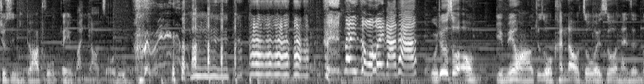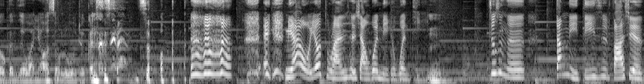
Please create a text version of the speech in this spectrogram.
就是你都要驼背弯腰走路，那你怎么回答他？我就说哦，也没有啊，就是我看到周围所有男生都跟着弯腰走路，我就跟着这样走。哎、你看，我又突然很想问你一个问题，嗯，就是呢，当你第一次发现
